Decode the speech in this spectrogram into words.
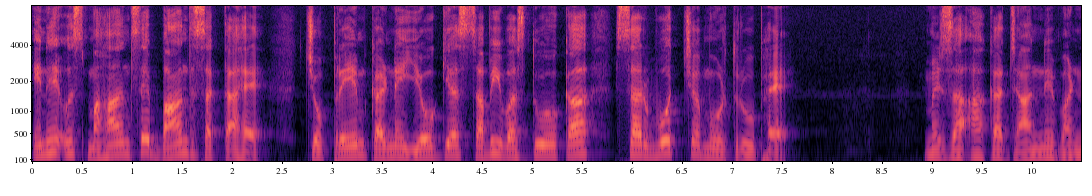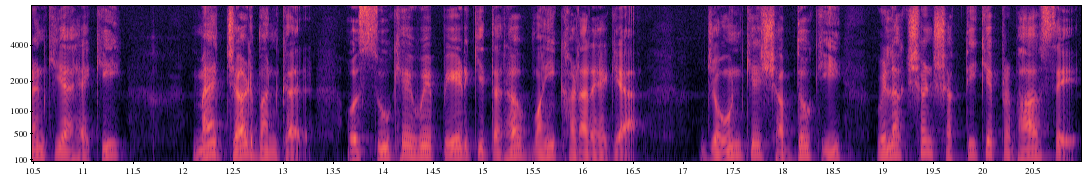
इन्हें उस महान से बाँध सकता है, जो प्रेम करने योग्य सभी वस्तुओं का सर्वोच्च मूर्त रूप है? मिर्ज़ा आका जान ने वर्णन किया है कि मैं जड़ बनकर उस सूखे हुए पेड़ की तरह वहीं खड़ा रह गया, जो उनके शब्दों की विलक्षण शक्ति के प्रभाव से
